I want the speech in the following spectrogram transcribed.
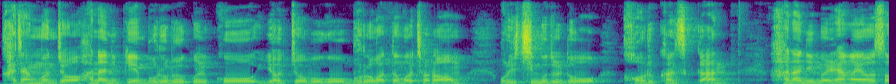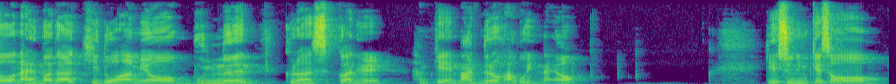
가장 먼저 하나님께 무릎을 꿇고 여쭤보고 물어봤던 것처럼 우리 친구들도 거룩한 습관, 하나님을 향하여서 날마다 기도하며 묻는 그러한 습관을 함께 만들어 가고 있나요? 예수님께서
